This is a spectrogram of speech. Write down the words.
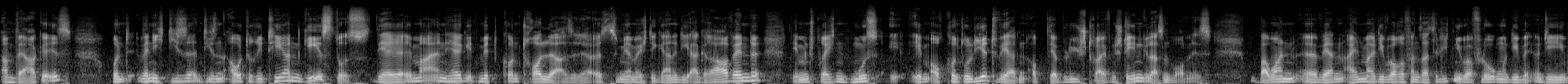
am Werke ist. Und wenn ich diese, diesen autoritären Gestus, der ja immer einhergeht mit Kontrolle, also der Özdemir möchte gerne die Agrarwende, dementsprechend muss e-, eben auch kontrolliert werden, ob der Blühstreifen stehen gelassen worden ist. Bauern äh, werden einmal die Woche von Satelliten überflogen und die, und die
